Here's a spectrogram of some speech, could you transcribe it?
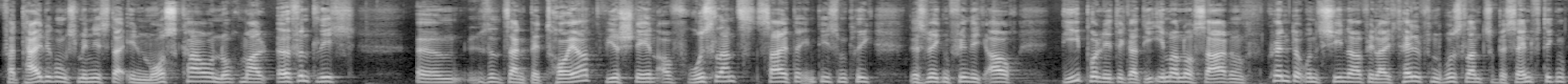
Verteidigungsminister in Moskau nochmal öffentlich ähm, sozusagen beteuert. Wir stehen auf Russlands Seite in diesem Krieg. Deswegen finde ich auch, die Politiker, die immer noch sagen, könnte uns China vielleicht helfen, Russland zu besänftigen,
